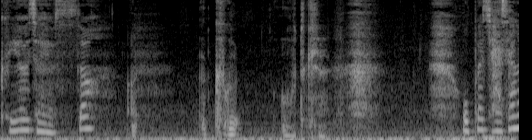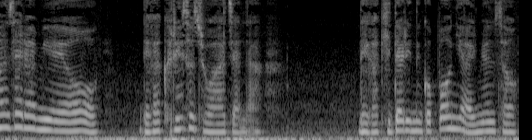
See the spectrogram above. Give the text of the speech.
그 여자였어? 그걸 어떻게? 오빠 자상한 사람이에요. 내가 그래서 좋아하잖아. 내가 기다리는 거 뻔히 알면서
